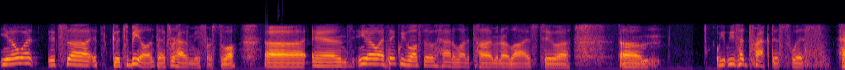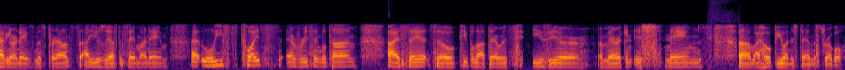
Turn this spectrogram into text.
you know what? It's uh, it's good to be on. Thanks for having me, first of all. Uh, and you know, I think we've also had a lot of time in our lives to uh, um, we, we've had practice with having our names mispronounced. I usually have to say my name at least twice every single time I say it. So people out there with easier American-ish names, um, I hope you understand the struggle.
